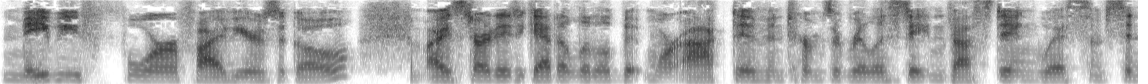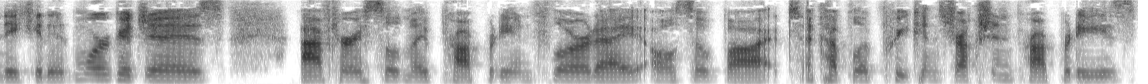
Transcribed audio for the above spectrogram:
maybe four or five years ago. I started to get a little bit more active in terms of real estate investing with some syndicated mortgages. After I sold my property in Florida, I also bought a couple of pre construction properties.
